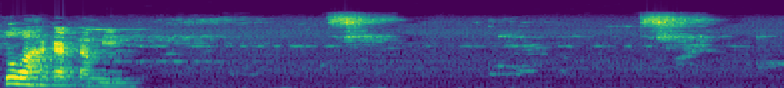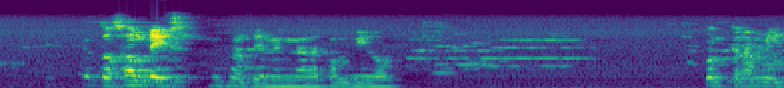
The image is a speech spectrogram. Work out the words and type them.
Tú vas a caer también. Estos zombies no tienen nada conmigo. Contra mí.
